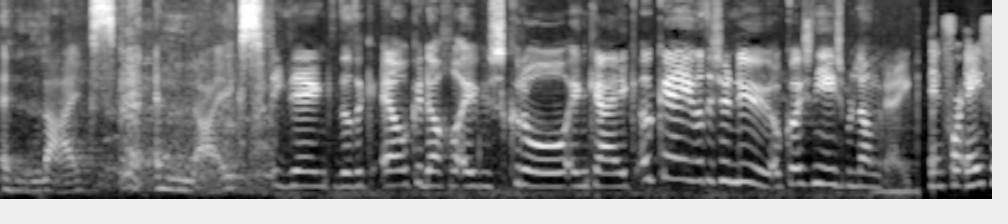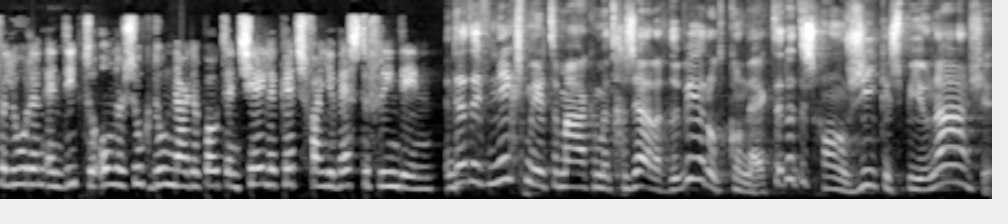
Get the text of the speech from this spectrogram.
en likes en likes. Ik denk dat ik elke dag al even scroll en kijk, oké, okay, wat is er nu? Ook al is het niet eens belangrijk. En voor even loeren en diepteonderzoek doen naar de potentiële catch van je beste vriendin. En dat heeft niks meer te maken met gezellig de wereld connecten. Dat is gewoon zieke spionage.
